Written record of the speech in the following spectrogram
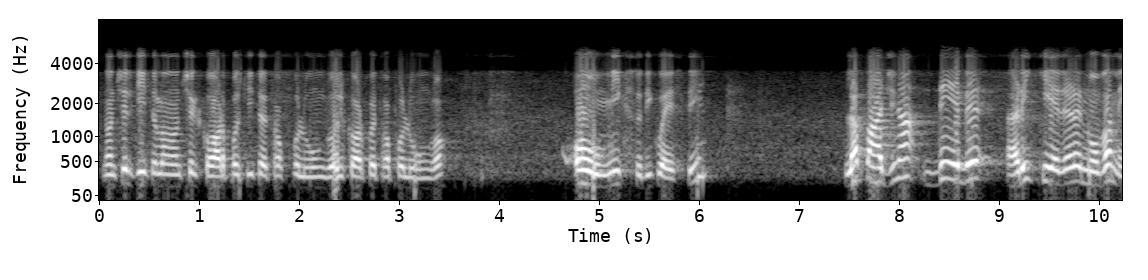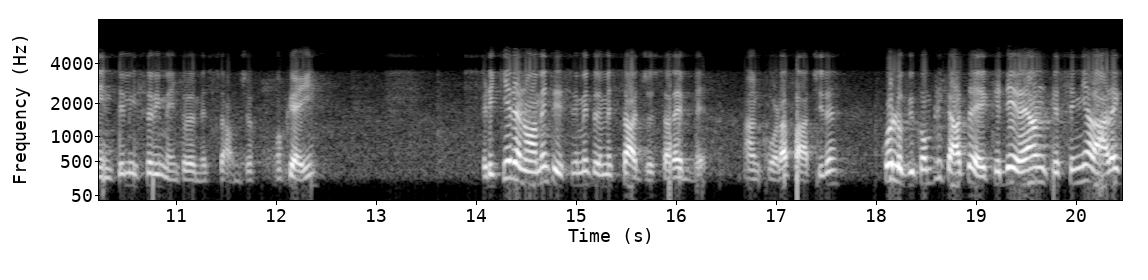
non c'è il titolo, non c'è il corpo, il titolo è troppo lungo, il corpo è troppo lungo, o un mix di questi, la pagina deve richiedere nuovamente l'inserimento del messaggio, ok? Richiedere nuovamente l'inserimento del messaggio sarebbe ancora facile, quello più complicato è che deve anche segnalare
